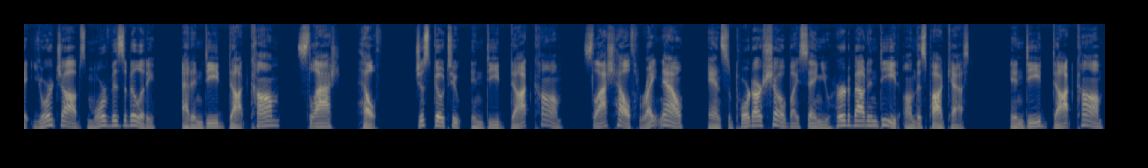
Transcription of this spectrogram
get your jobs more visibility at indeed.com slash health. Just go to indeed.com slash health right now and support our show by saying you heard about Indeed on this podcast. Indeed.com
